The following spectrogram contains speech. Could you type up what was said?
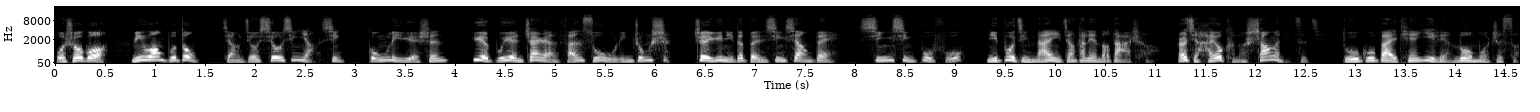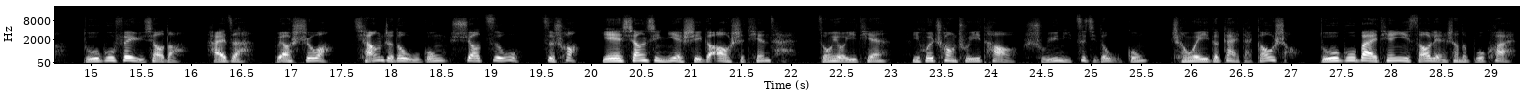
我说过，冥王不动，讲究修心养性，功力越深，越不愿沾染凡俗武林中事。这与你的本性相悖，心性不符。”你不仅难以将他练到大成，而且还有可能伤了你自己。独孤拜天一脸落寞之色。独孤飞羽笑道：“孩子，不要失望，强者的武功需要自悟自创。爷爷相信你也是一个傲世天才，总有一天你会创出一套属于你自己的武功，成为一个盖代高手。”独孤拜天一扫脸上的不快，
